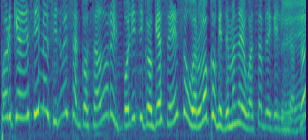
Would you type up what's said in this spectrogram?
Porque decime si no es acosador el político que hace eso o el loco que te manda el WhatsApp de que Sí, lindo sos.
